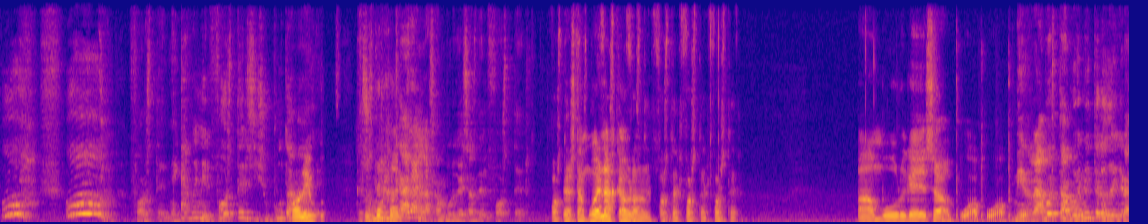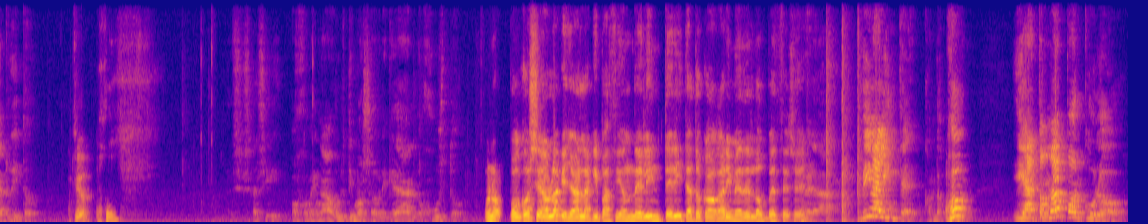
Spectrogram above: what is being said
uh, uh. Foster. Me cago en el Foster y su puta madre. Hollywood. Que son Foster muy caras las hamburguesas del Foster. pero están buenas, cabrón. Foster, Foster, Foster. Hamburguesa. Pua, pua, pua. Mi rabo está bueno y te lo doy gratuito. Tío, Ojo. Eso es así. Ojo, venga, último sobre. Queda lo justo. Bueno, poco se habla que llevas la equipación del Inter y te ha tocado Gary Medel dos veces, Es ¿eh? verdad. ¡Viva el Inter! Con dos ¡Ojo! culos. Y a tomar por culo.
